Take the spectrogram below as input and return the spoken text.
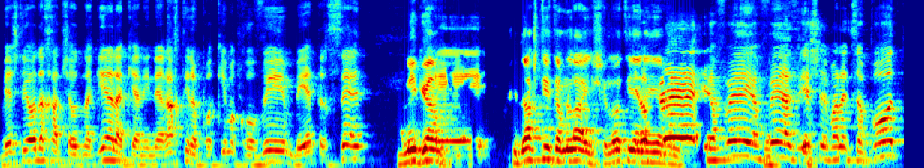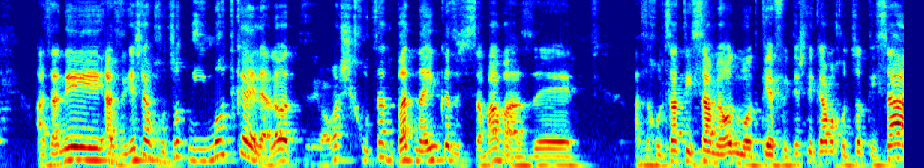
ויש לי עוד אחת שעוד נגיע לה, כי אני נערכתי לפרקים הקרובים ביתר סט. אני גם, אה, חידשתי את המלאי, שלא תהיה נעימה. יפה, יפה, יפה, אז יש למה לצפות. אז אני, אז יש להם חולצות נעימות כאלה, לא יודעת, ממש חולצת בת נעים כזה, שסבבה, אז, אה, אז זו חולצת טיסה מאוד מאוד כיפית. יש לי כמה חולצות טיסה,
